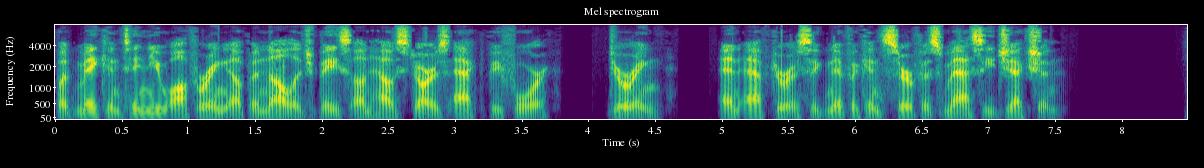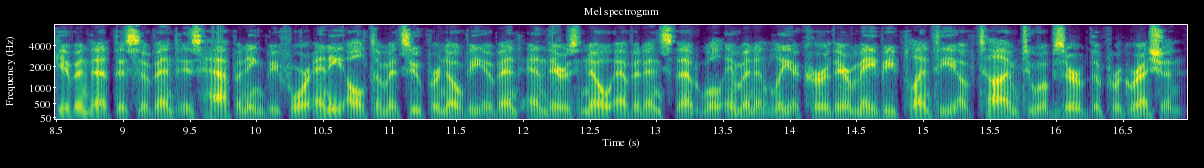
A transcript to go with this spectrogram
but may continue offering up a knowledge base on how stars act before, during, and after a significant surface mass ejection. Given that this event is happening before any ultimate supernovae event and there's no evidence that will imminently occur there may be plenty of time to observe the progression.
